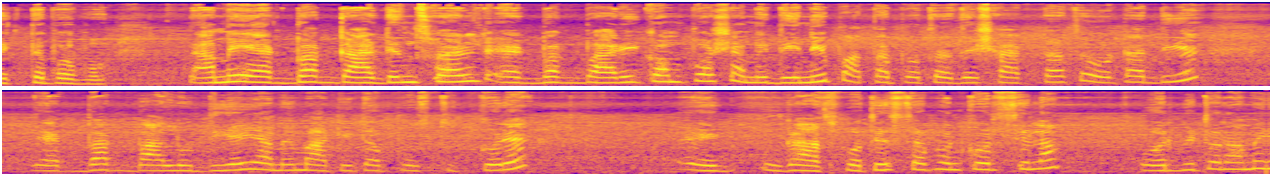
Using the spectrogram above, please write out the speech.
দেখতে পাবো। আমি এক ভাগ গার্ডেন সয়েল এক ভাগ বাড়ি কম্পোস্ট আমি দিনই পাতা পোতা যে সারটা আছে ওটা দিয়ে এক ভাগ বালু দিয়েই আমি মাটিটা প্রস্তুত করে এই গাছ প্রতিস্থাপন করছিলাম। ওর ভিতর আমি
